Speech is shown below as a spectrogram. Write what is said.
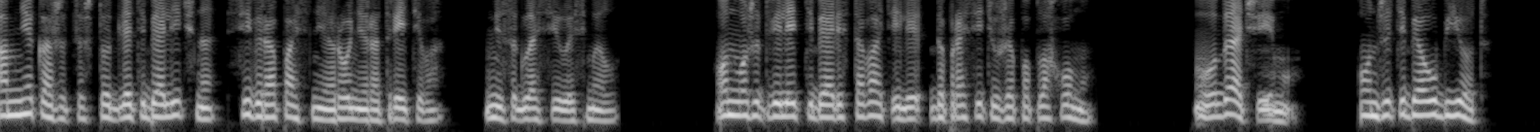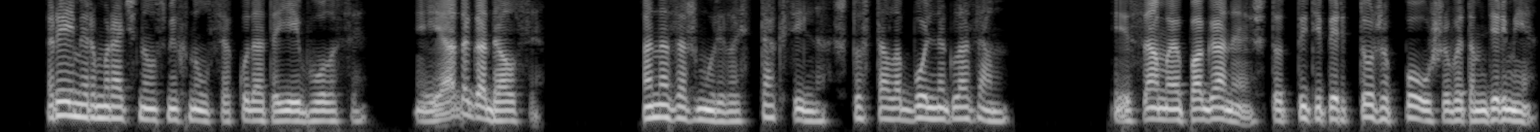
«А мне кажется, что для тебя лично Сивер опаснее Ронера Третьего», — не согласилась Мел. «Он может велеть тебя арестовать или допросить уже по-плохому». «Удачи ему». «Он же тебя убьет. Реймер мрачно усмехнулся куда-то ей в волосы. «Я догадался». Она зажмурилась так сильно, что стало больно глазам. «И самое поганое, что ты теперь тоже по уши в этом дерьме».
